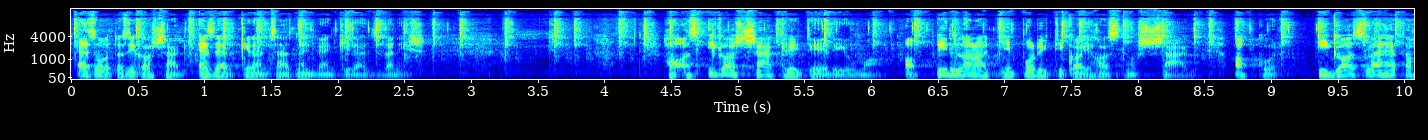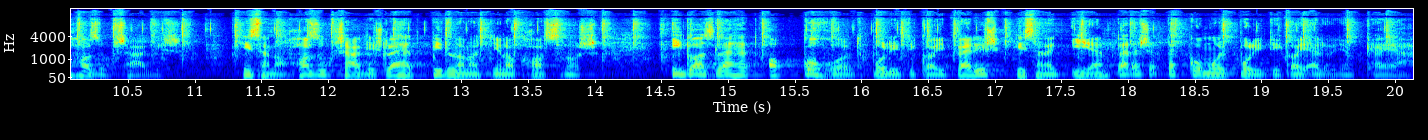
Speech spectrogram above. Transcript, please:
Ez volt az igazság 1949-ben is. Ha az igazság kritériuma a pillanatnyi politikai hasznosság, akkor igaz lehet a hazugság is. Hiszen a hazugság is lehet pillanatnyilag hasznos. Igaz lehet a koholt politikai per is, hiszen egy ilyen per esetleg komoly politikai előnyökkel jár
